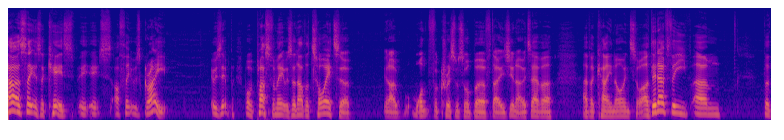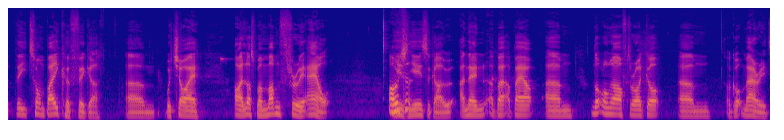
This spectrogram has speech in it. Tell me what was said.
No, I was thinking as a kid, it, it's. I think it was great. It was it. Well, plus for me, it was another toy to, you know, want for Christmas or birthdays. You know, to have a have a K9 toy. I did have the um, the the Tom Baker figure, um, which I I lost. My mum threw it out Oh, years and years ago, and then about about um, not long after I got um, I got married,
